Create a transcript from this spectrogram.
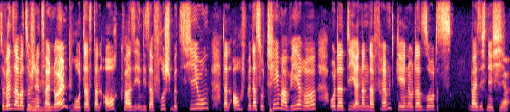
So, wenn es aber zwischen mhm. den zwei mhm. neuen Protas dann auch quasi in dieser frischen Beziehung, dann auch, wenn das so Thema wäre oder die einander fremdgehen oder so, das weiß ich nicht. Ja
